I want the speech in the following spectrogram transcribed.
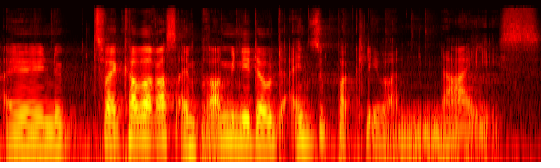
eine, zwei Kameras, ein Bramineder und ein Superkleber. Nice.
